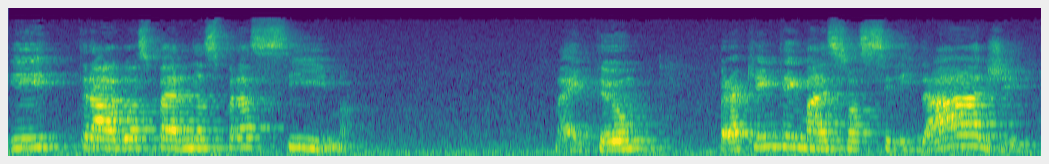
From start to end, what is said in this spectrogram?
e trago as pernas para cima. Né? Então, para quem tem mais facilidade,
